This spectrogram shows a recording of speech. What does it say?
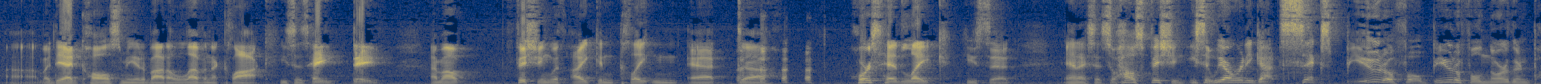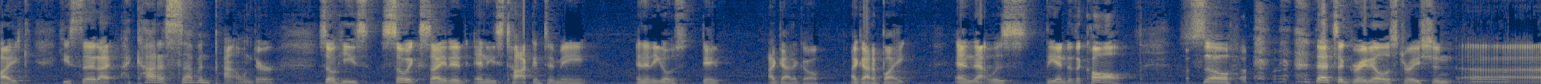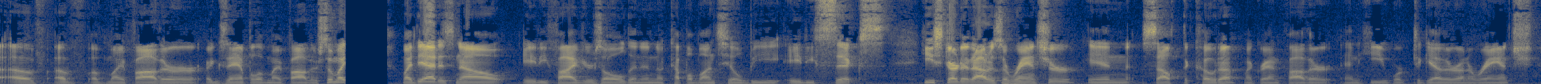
uh, my dad calls me at about 11 o'clock. He says, Hey, Dave, I'm out fishing with Ike and Clayton at uh, Horsehead Lake, he said. And I said, So how's fishing? He said, We already got six beautiful, beautiful northern pike. He said, I, I caught a seven pounder. So he's so excited and he's talking to me. And then he goes, Dave, I got to go. I got a bite. And that was the end of the call so that's a great illustration uh, of, of of my father, example of my father. So my my dad is now 85 years old, and in a couple months he'll be 86. He started out as a rancher in South Dakota. My grandfather and he worked together on a ranch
